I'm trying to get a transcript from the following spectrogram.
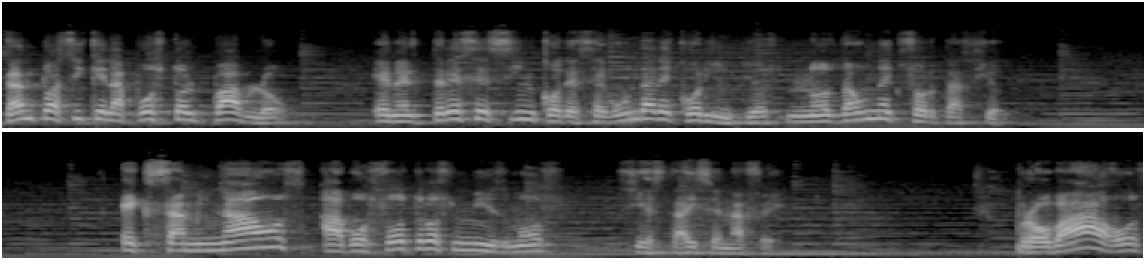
Tanto así que el apóstol Pablo en el 13.5 de Segunda de Corintios nos da una exhortación. Examinaos a vosotros mismos si estáis en la fe. Probaos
